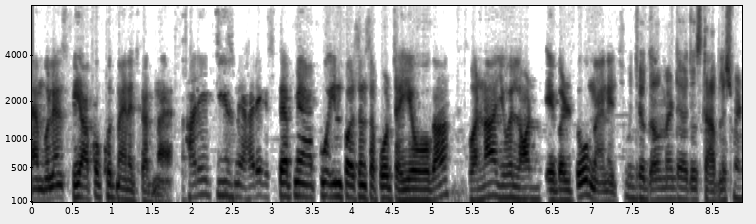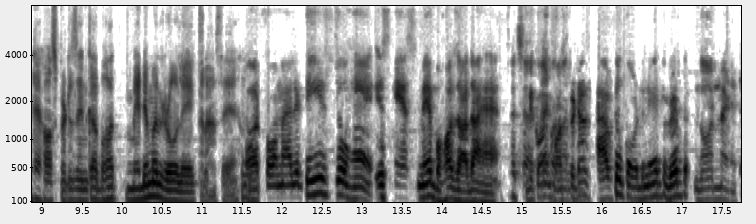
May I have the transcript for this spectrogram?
एंबुलेंस भी आपको खुद मैनेज करना है। हर एक चीज़ में हर एक स्टेप में आपको इन पर्सन सपोर्ट चाहिए होगा वरना you will not able to manage जो गवर्नमेंट है जो स्टैब्लिशमेंट है हॉस्पिटल्स इनका बहुत मिनिमल रोल है एक तरह से। और फॉर्मेलिटीज जो है इस केस में बहुत ज़्यादा हैं। Because hospital have to coordinate with government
